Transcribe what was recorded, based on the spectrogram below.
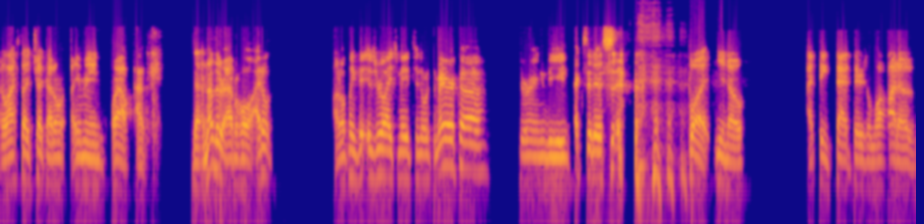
the last i checked i don't i mean wow I, another rabbit hole i don't I don't think the Israelites made it to North America during the Exodus, but you know, I think that there's a lot of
